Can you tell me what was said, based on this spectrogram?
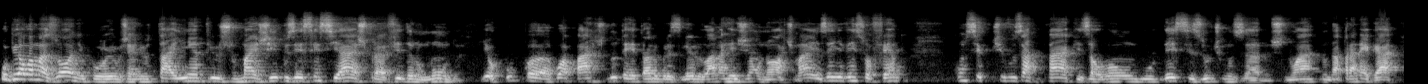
O bioma amazônico, Eugênio, está aí entre os mais ricos e essenciais para a vida no mundo e ocupa boa parte do território brasileiro lá na região norte, mas ele vem sofrendo consecutivos ataques ao longo desses últimos anos. Não, há, não dá para negar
